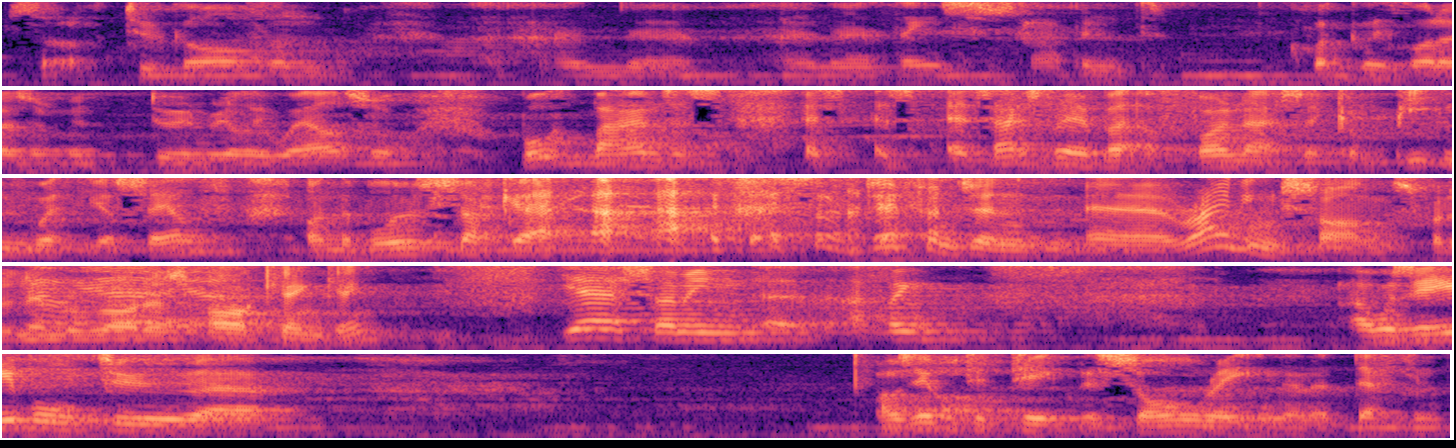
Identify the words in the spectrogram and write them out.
sort of took off and and uh, and uh, things happened quickly for us and we're doing really well. So both bands, it's, it's, it's, it's actually a bit of fun actually competing with yourself on the blues circuit. Is there sort of difference in uh, writing songs for the Nimmo yeah, Brothers yeah. or King King? yes, I mean uh, I think I was able to uh, I was able to take the songwriting in a different,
